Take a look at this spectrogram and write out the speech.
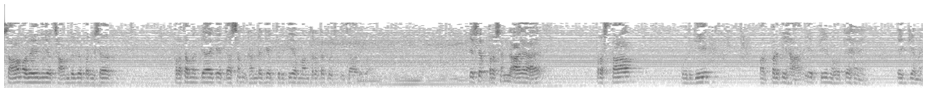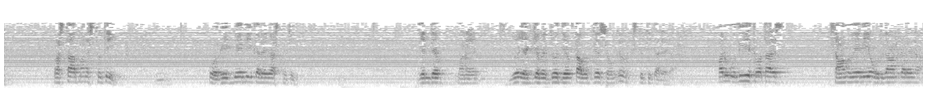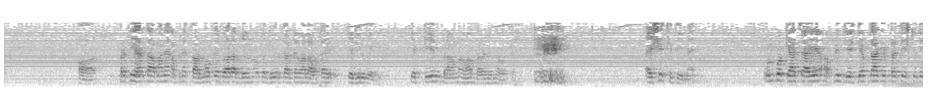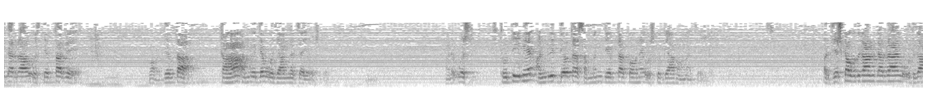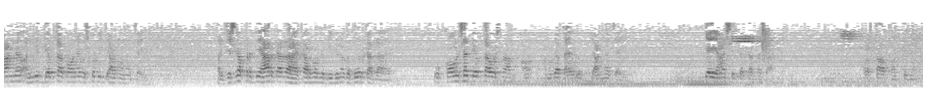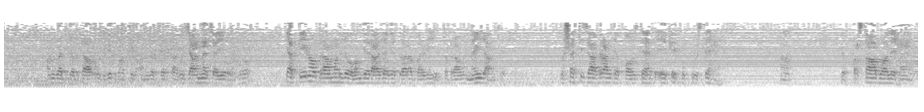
सामवेदीय छांदोग्य परिषद, प्रथम अध्याय के दसम खंड के तृतीय मंत्र तक कुछ विचार हुआ। जैसे प्रसंग आया है, प्रस्ताव, उद्गीत और प्रतिहार, ये तीन होते हैं यज्ञ में। प्रस्ताव माने स्तुति। वो ऋग्वेदी करेगा स्तुति। जिन देव, माने जो यज्ञ में जो देवता उद्देश्य होंगे स्तुति करेगा। और उदीत होता है सामवेदीय उद्गान करेगा। और प्रतिहर्ता माने अपने कर्मों के द्वारा विघ्नों को दूर करने वाला होता है यजुर्वेदी। ये तीन ब्राह्मण वहाँ वर्णी में होते हैं। ऐसी स्थिति में उनको क्या चाहिए? अपनी जिस देवता की प्रति स्तुति कर रहा हो, उस देवता के देवता कहाँ अन्वित है, वो जानना चाहिए उसको। माने उस स्तुति में अन्वित देवता, संबंधी देवता कौन है, उसको ज्ञान होना चाहिए। और जिसका उद्गान कर रहा है उद्गान में अन्वित देवता कौन है, उसको भी ज्ञान होना चाहिए। और जिसका प्रतिहार कर रहा है, कर्मों के विघ्नों को दूर कर रहा है, वो कौन सा देवता उसमें अनुगत है, वो जानना चाहिए। ये यहाँ सिद्ध करना चाहते हैं। प्रस्ताव भक्ति में अनुगत देवता, उद्गित भक्ति में अनुगत देवता को जानना चाहिए उनको। क्या तीनों ब्राह्मण जो होंगे राजा के द्वारा वर्णी युक्त ब्राह्मण नहीं जानते थे। वो षष्ठी जागरण जब पहुँचते हैं तो एक एक को पूछते हैं हाँ जो प्रस्ताव वाले हैं,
